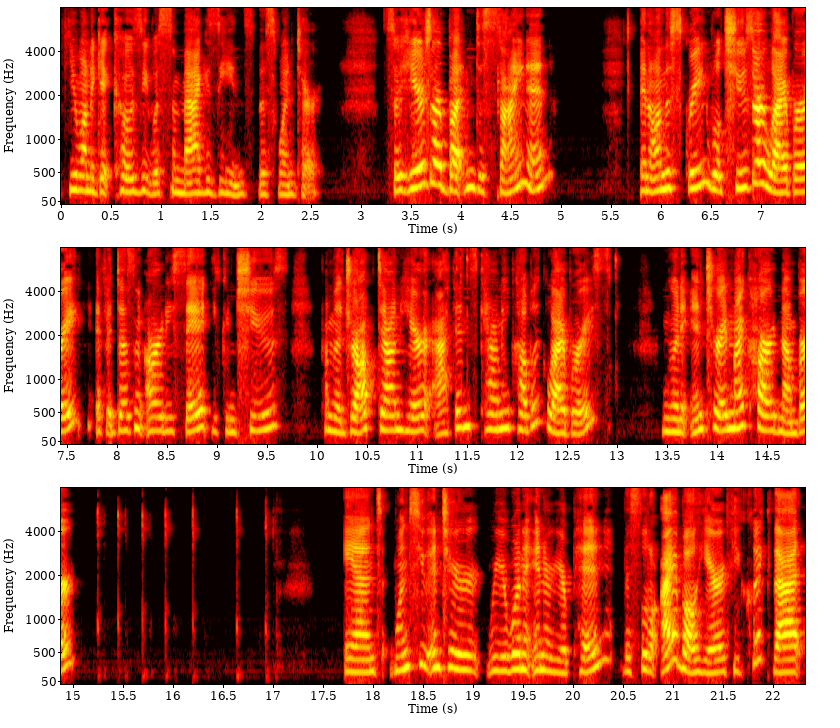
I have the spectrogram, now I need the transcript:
if you want to get cozy with some magazines this winter. So here's our button to sign in. And on the screen, we'll choose our library. If it doesn't already say it, you can choose from the drop down here, Athens County Public Libraries. I'm going to enter in my card number. And once you enter where you want to enter your PIN, this little eyeball here, if you click that,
